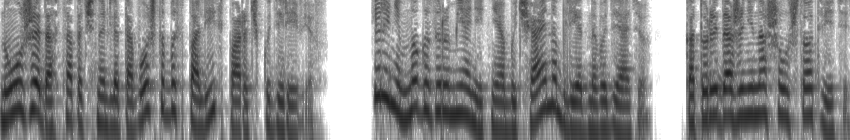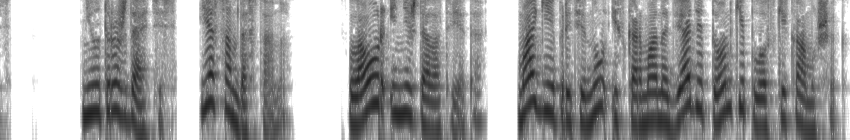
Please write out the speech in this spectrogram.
но уже достаточно для того, чтобы спалить парочку деревьев. Или немного зарумянить необычайно бледного дядю, который даже не нашел, что ответить. «Не утруждайтесь, я сам достану». Лаур и не ждал ответа. Магией притянул из кармана дяди тонкий плоский камушек,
